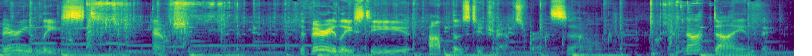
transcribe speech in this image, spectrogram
very least. Ouch the very least, he popped those two traps for us, so not die in vain.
